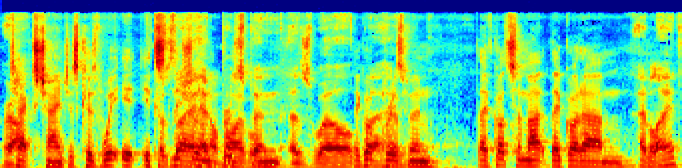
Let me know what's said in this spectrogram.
right. tax changes because it, it's literally they have not Brisbane viable. as well. They've got they Brisbane. Have, they've got some. Uh, they've got um, Adelaide.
